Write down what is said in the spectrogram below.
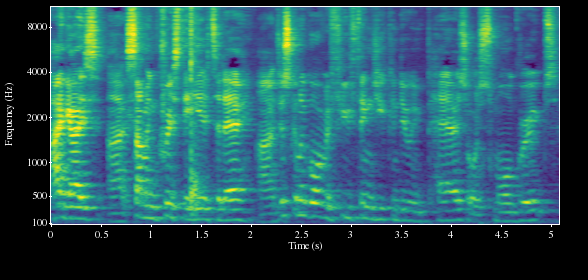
Hi guys, uh, Sam and Christy here today. I'm uh, just going to go over a few things you can do in pairs or small groups.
